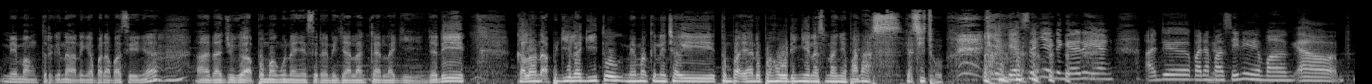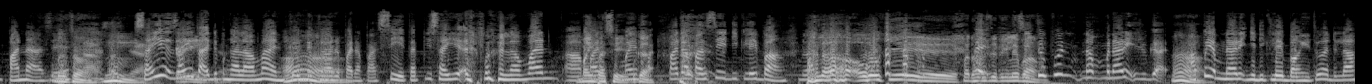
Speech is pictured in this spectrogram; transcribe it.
memang terkenal dengan padang pasirnya mm-hmm. uh, dan juga pembangunan yang sedang dijalankan lagi. Jadi kalau nak pergi lagi tu memang kena cari tempat yang ada penghawa dingin lah sebenarnya panas kat situ. ya, biasanya negara yang ada padang pasir ni memang uh, panas eh. Betul. Hmm. ya. Saya saya tak ada ya. pengalaman ke Ah. negara padang pasir tapi saya ada pengalaman uh, Main pa- pasir, main bukan? pa- padang pasir di Kelebang. Alah, okey. Padang pasir di Kelebang. Situ pun menarik juga. Ah. Apa yang menariknya di Kelebang itu adalah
